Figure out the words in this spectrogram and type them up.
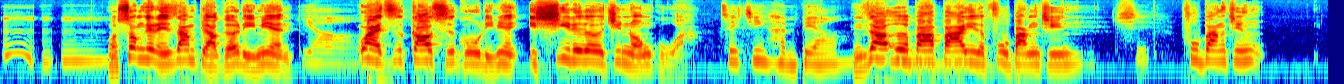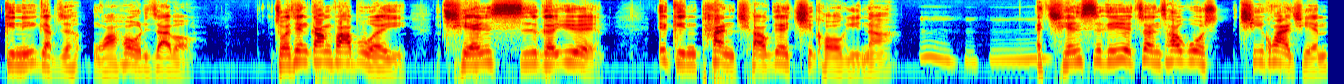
嗯嗯嗯。我送给你一张表格，里面有外资高持股里面一系列都是金融股啊。最近很飙，你知道二八八一的富邦金，是富邦金今年业绩偌好，你知不？昨天刚发布而已，前十个月已经探超过七块银啊。嗯哼哼。哎，前十个月赚超过七块钱，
